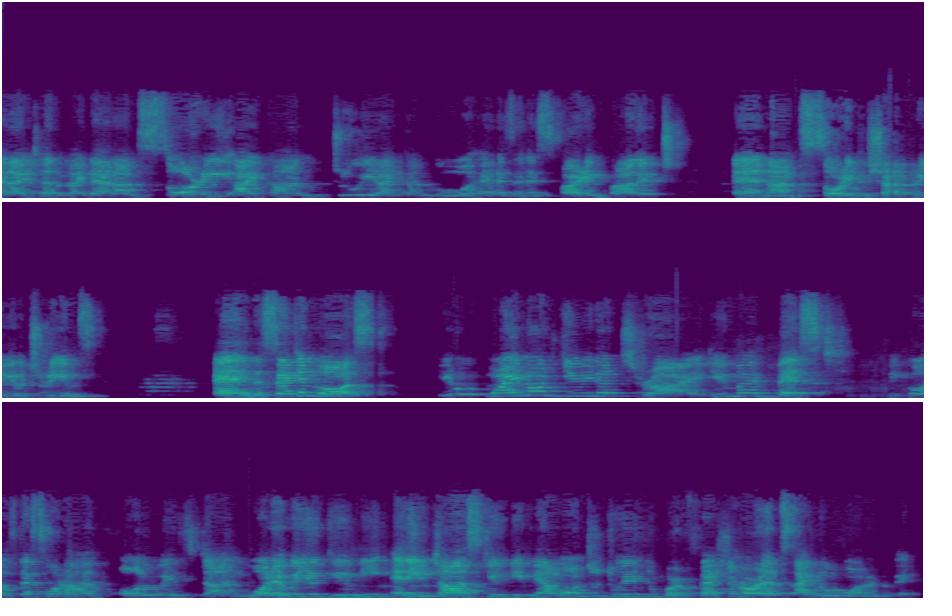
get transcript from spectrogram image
and I tell my dad, I'm sorry, I can't do it. I can't go ahead as an aspiring pilot. And I'm sorry to shatter your dreams. And the second was, you know, why not give it a try? Give my best because that's what I've always done. Whatever you give me, any task you give me, I want to do it to perfection or else I don't want to do it.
